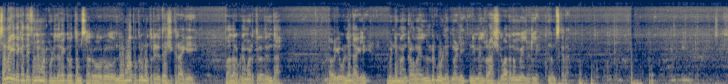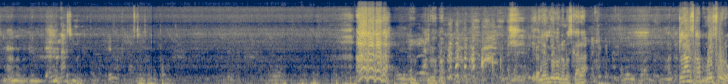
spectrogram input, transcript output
ಚೆನ್ನಾಗಿದೆ ಕತೆ ಚೆನ್ನಾಗಿ ಮಾಡ್ಕೊಂಡಿದ್ದಾರೆ. ಗೌತಮ್ ಸರ್ ಅವರು ನಿರ್ಮಾಪಕರು ಮತ್ತು ನಿರ್ದೇಶಕರಾಗಿ ಪಾದಾರ್ಪಣೆ ಮಾಡ್ತಿರೋದ್ರಿಂದ ಅವರಿಗೆ ಒಳ್ಳೆಯದಾಗಲಿ ಬಂಡಿ ಮಾಂಕಳಮ್ಮ ಎಲ್ರಿಗೂ ಒಳ್ಳೇದು ಮಾಡಲಿ. ನಿಮ್ಮೆಲ್ಲರ ಆಶೀರ್ವಾದ ನಮ್ಮ ಮೇಲಿರಲಿ. ನಮಸ್ಕಾರ. ಎಲ್ರಿಗೂ ನಮಸ್ಕಾರ. ಕ್ಲಾಸ್ ಆಫ್ ಮೈಸೂರು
